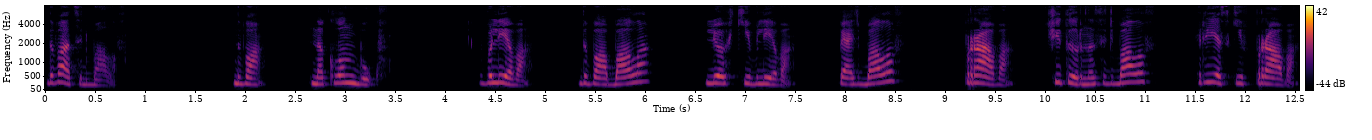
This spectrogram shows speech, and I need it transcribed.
20 баллов. 2. Наклон букв. Влево 2 балла. Легкий влево 5 баллов. Вправо 14 баллов. Резкий вправо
